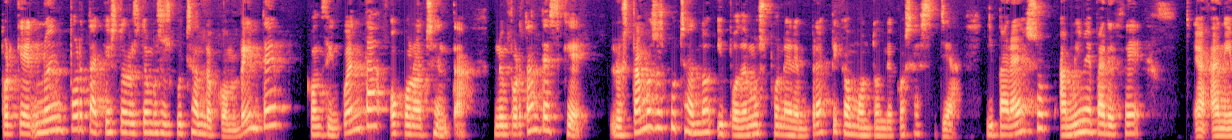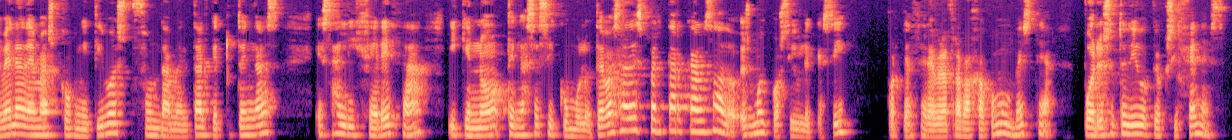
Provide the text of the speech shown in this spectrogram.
Porque no importa que esto lo estemos escuchando con 20, con 50 o con 80. Lo importante es que lo estamos escuchando y podemos poner en práctica un montón de cosas ya. Y para eso, a mí me parece, a nivel además cognitivo, es fundamental que tú tengas esa ligereza y que no tengas ese cúmulo. ¿Te vas a despertar cansado? Es muy posible que sí, porque el cerebro trabaja como un bestia. Por eso te digo que oxigenes,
